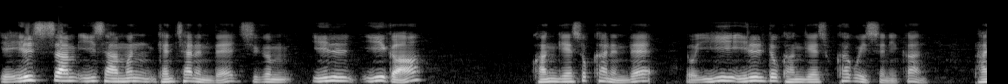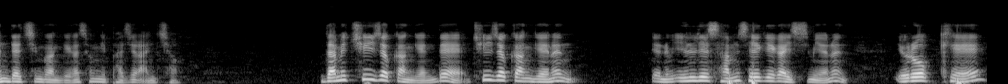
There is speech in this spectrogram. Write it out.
1, 3, 2, 3은 괜찮은데 지금 1, 2가 관계에 속하는데 2, 1도 관계에 속하고 있으니까 반대칭 관계가 성립하지 않죠. 그 다음에 취의적 관계인데 취의적 관계는 1, 2, 3, 3개가 있으면은 이렇게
